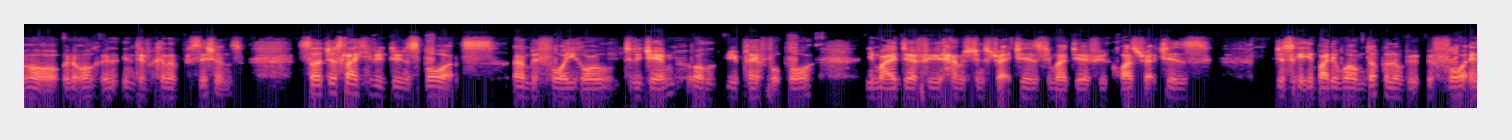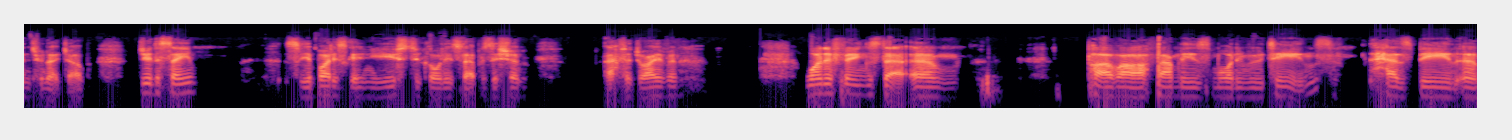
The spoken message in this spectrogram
Or in, awkward, in different kind of positions. So just like if you're doing sports and before you go to the gym or you play football, you might do a few hamstring stretches, you might do a few quad stretches, just to get your body warmed up a little bit before entering that job. Do the same. So your body's getting used to going into that position after driving. One of the things that um, part of our family's morning routines has been um,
